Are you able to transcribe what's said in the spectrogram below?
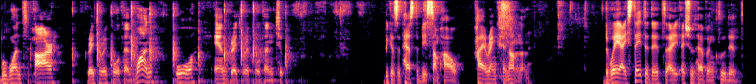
we want r greater or equal than 1 or n greater equal than 2 because it has to be somehow high rank phenomenon. The way I stated it, I, I should have included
